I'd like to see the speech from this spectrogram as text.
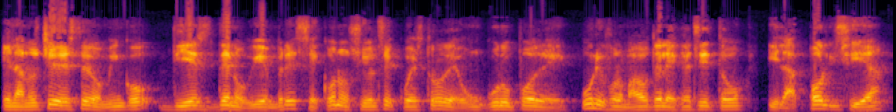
En la noche de este domingo 10 de noviembre se conoció el secuestro de un grupo de uniformados del ejército y la policía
